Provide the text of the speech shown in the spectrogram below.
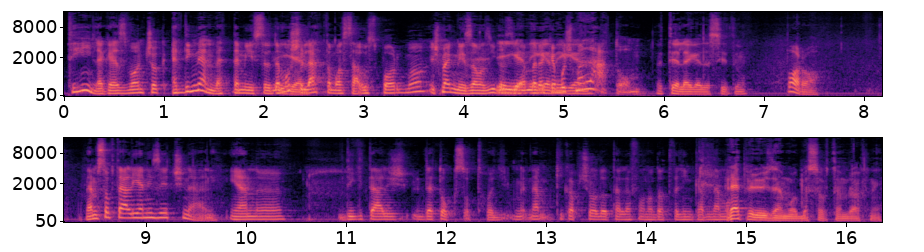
tényleg ez van, csak eddig nem vettem észre, de igen. most, hogy láttam a South Parkba, és megnézem az igazi igen, embereket, igen, most igen. már látom. De tényleg ez a szitu. Para. Nem szoktál ilyen izét csinálni? Ilyen uh, digitális detoxot, hogy nem kikapcsolod a telefonodat, vagy inkább nem... Repülőzemmódba szoktam rakni.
